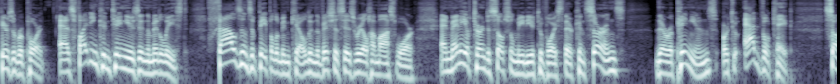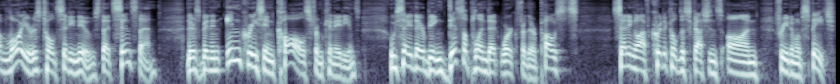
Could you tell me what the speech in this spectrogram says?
Here's a report. As fighting continues in the Middle East, thousands of people have been killed in the vicious Israel Hamas war, and many have turned to social media to voice their concerns, their opinions, or to advocate. Some lawyers told City News that since then, there's been an increase in calls from Canadians who say they're being disciplined at work for their posts, setting off critical discussions on freedom of speech.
